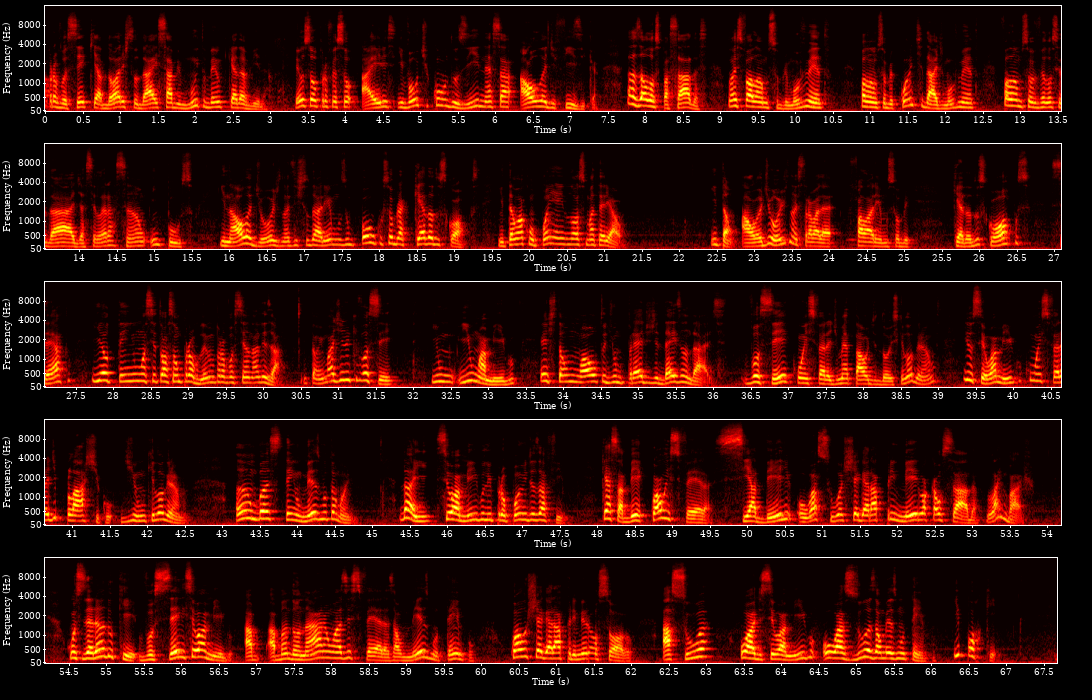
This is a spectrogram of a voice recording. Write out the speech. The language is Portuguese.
Para você que adora estudar e sabe muito bem o que é da vida. Eu sou o professor Aires e vou te conduzir nessa aula de física. Nas aulas passadas, nós falamos sobre movimento, falamos sobre quantidade de movimento, falamos sobre velocidade, aceleração, impulso. E na aula de hoje nós estudaremos um pouco sobre a queda dos corpos. Então acompanhe aí no nosso material. Então, a aula de hoje nós falaremos sobre queda dos corpos, certo? E eu tenho uma situação problema para você analisar. Então, imagine que você e um, e um amigo estão no alto de um prédio de 10 andares. Você com a esfera de metal de 2 kg e o seu amigo com a esfera de plástico de 1 kg. Ambas têm o mesmo tamanho. Daí, seu amigo lhe propõe um desafio. Quer saber qual esfera, se a dele ou a sua, chegará primeiro à calçada, lá embaixo? Considerando que você e seu amigo ab abandonaram as esferas ao mesmo tempo, qual chegará primeiro ao solo? A sua ou a de seu amigo ou as duas ao mesmo tempo? E por quê?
